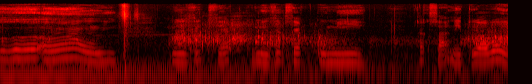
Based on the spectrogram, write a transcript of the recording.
อออ้าวมีซิกแซกมีซิกแซกกูมีทักษะในตัวเว้ย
